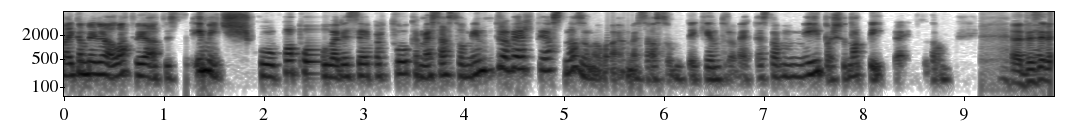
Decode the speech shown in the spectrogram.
Laikam ir Latvijā tas imičs, ko popularizē par to, ka mēs esam introverti. Es nezinu, vai mēs esam tik introverti. Esam īpaši napīpēti. Tas ir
